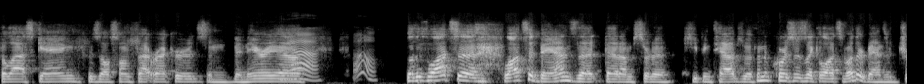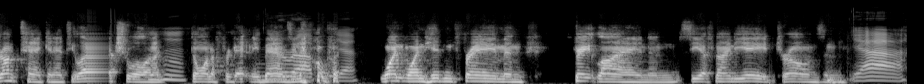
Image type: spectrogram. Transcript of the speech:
the Last Gang, who's also on Fat Records, and Venerea. Yeah. Oh, So there's lots of lots of bands that that I'm sort of keeping tabs with, and of course there's like lots of other bands, of Drunk Tank and Antilectual, and I Mhm. don't want to forget any In bands. you know, yeah. one one Hidden Frame and Straight Line and CF98 drones and Yeah.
